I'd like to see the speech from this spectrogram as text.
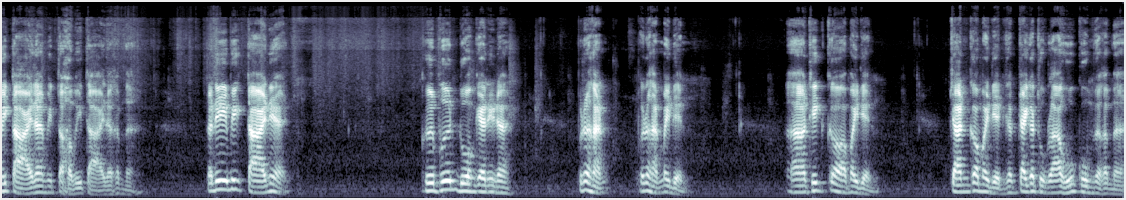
มีตายนะ มีต่อมีตายนะครับนะตอนนี้บิ๊กตายเนี่ย คือพื้นดวงแกนี่นะพฤหัสพฤหัสไม่เด่น อาทิตย์ก็ไม่เด่น จันทร์ก็ไม่เด่นครับ จันทร์ก็ถูกราหูกุมนะครับนะ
